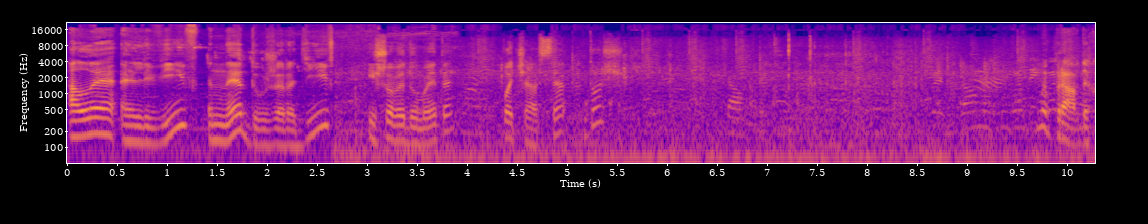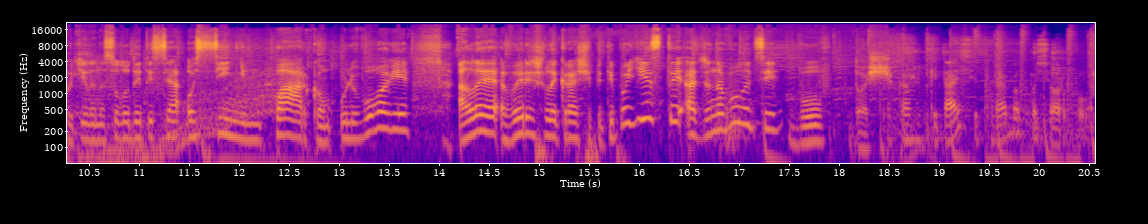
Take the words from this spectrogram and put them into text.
але Львів не дуже радів. І що ви думаєте? Почався дощ. Ми правда хотіли насолодитися осіннім парком у Львові, але вирішили краще піти поїсти, адже на вулиці був дощ. Кажуть, китайці треба посьорбувати.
